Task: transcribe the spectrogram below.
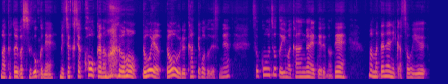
まあ例えばすごくね、めちゃくちゃ高価なものをどうや、どう売るかってことですね。そこをちょっと今考えてるので、まあまた何かそういう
